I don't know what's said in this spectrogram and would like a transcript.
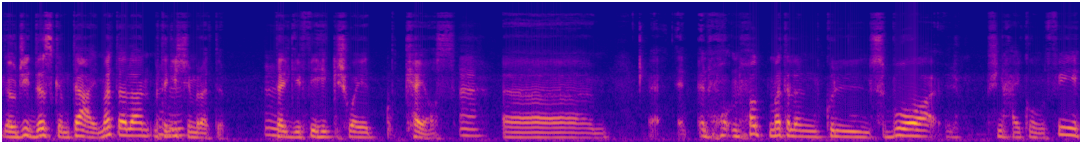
لو جيت desk متاعي مثلا ما تلقيش مرتب مم. تلقي فيه هيك شوية chaos آه. نح- نحط مثلا كل أسبوع شنو حيكون فيه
